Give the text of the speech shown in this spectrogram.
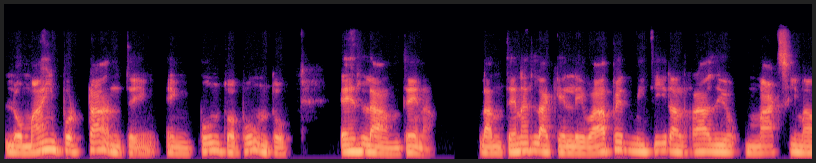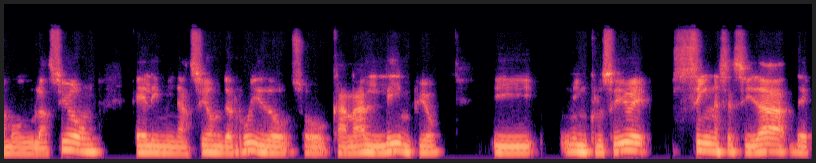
lo más importante en, punto a punto es la antena. La antena es la que le va a permitir al radio máxima modulación, eliminación de ruido, su canal limpio y inclusive sin necesidad de,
